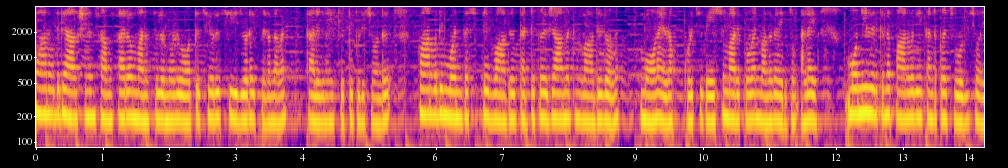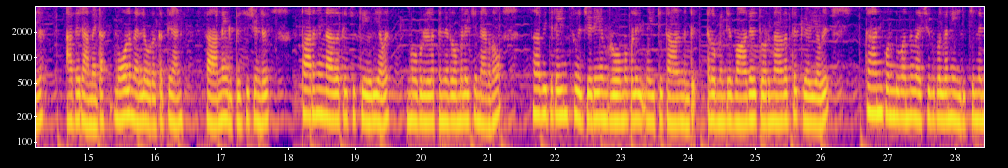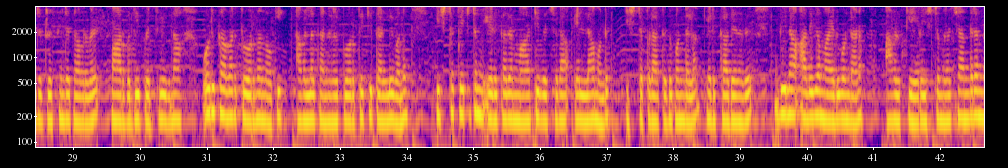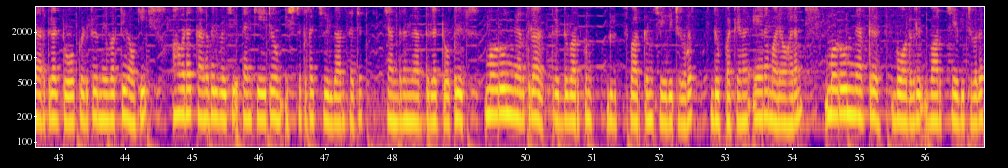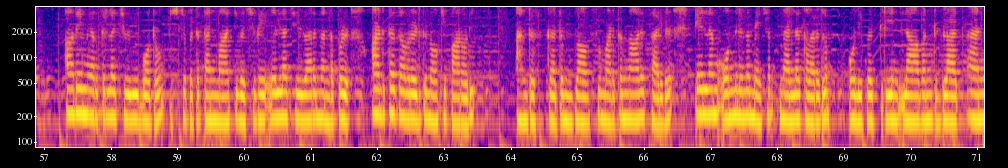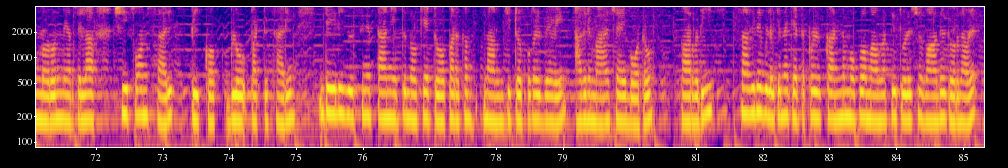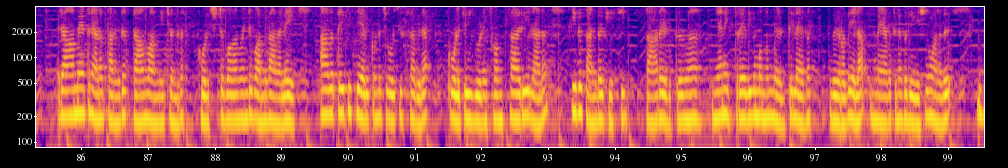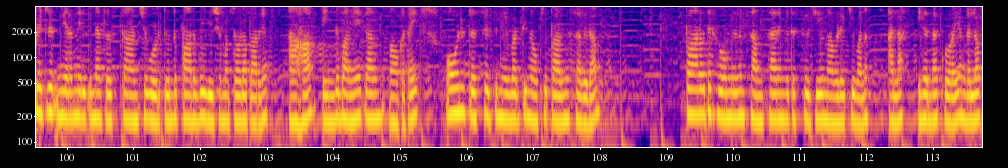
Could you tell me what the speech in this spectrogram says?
പാർവതിയുടെ ആക്ഷനും സംസാരവും മനസ്സിലൊന്നുകൂടി ഓർത്ത് ചെറു ചീരിയോടെ കിടന്നവൻ തലയിനെ കെട്ടിപ്പിടിച്ചുകൊണ്ട് പാർവതി മുൻവശത്തെ വാതിൽ തട്ടിപ്പോൾ രാമേട്ടൻ വാതിൽ തുറന്ന് മോളായിരുന്നു കുളിച്ച് വേഷം മാറിപ്പോകാൻ വന്നതായിരിക്കും അല്ലേ? മുന്നിൽ നിൽക്കുന്ന പാർവതിയെ കണ്ടപ്പോൾ ചോദിച്ചു അയാൾ അതെ രാമേട്ട മോൾ നല്ല ഉറക്കത്തിലാണ്. സാറിനെ ഏൽപ്പിച്ചിട്ടുണ്ട്. പറഞ്ഞുണ്ടാകത്തേക്ക് കയറി അവൾ മുകളിലുള്ള തന്നെ റൂമിലേക്ക് നടന്നു. സവിതയുടെയും സുജിയുടെയും റൂമുകളിൽ ലൈറ്റ് കാണുന്നുണ്ട്. റൂമിന്റെ വാതിൽ തുറന്നാകത്ത് കയറി അവൾ താൻ കൊണ്ടുവന്ന് വെച്ചതുപോലെ തന്നെ ഇരിക്കുന്നുണ്ട് ഡ്രസ്സിന്റെ കവറുകൾ പാർവതി പെട്ടിരുന്ന ഒരു കവർ തുറന്നു നോക്കി. അവളുടെ കണ്ണുകൾ പുറത്തേക്ക് തള്ളി വന്നു. ഇഷ്ടപ്പെട്ടിട്ടും എടുക്കാതെ മാറ്റി വെച്ചതാ എല്ലാമുണ്ട്. ഇഷ്ടപ്പെടാത്തത് കൊണ്ടല്ല എടുക്കാതെ എന്നത് വില അധികമായതുകൊണ്ടാണ്. അവൾക്ക് ഏറെ ഇഷ്ടമുള്ള ചന്ദ്രൻ നിറത്തിലെ ടോപ്പ് എടുത്ത് നിവർത്തി നോക്കി. അവിടെ കണ്ടതിൽ വെച്ച് തനിക്ക് ഏറ്റവും ഇഷ്ടപ്പെട്ട ചുരിദാർ സെറ്റ് ചന്ദ്രൻ നിറത്തിലെ ടോപ്പിൽ മെറൂൺ നിറത്തിലെ ത്രെഡ് വർക്കും ബീഡ്സ് വർക്കും ചെയ്തിട്ടുള്ളത്. ദുപ്പട്ടയാണ് ഏറെ മനോഹരം. മെറൂൺ നിറത്തിൽ ബോർഡറിൽ വർക്ക് ചെയ്തിട്ടുള്ളത്. അതേ നിറത്തിലുള്ള ചുരി ബോട്ടവും ഇഷ്ടപ്പെട്ട് താൻ മാറ്റി വെച്ചത് എല്ലാ ചുരിദാറും കണ്ടപ്പോൾ അടുത്ത കവർ എടുത്ത് നോക്കി പാർവതി. അണ്ടർ സ്കർട്ടും ബ്ലൗസും അടക്കം നാല് സാരികൾ. എല്ലാം ഒന്നിനൊന്ന് മെച്ചം നല്ല കളറുകളും olive green lavender black and maroon നിറത്തിലുള്ള ഷിഫോൺ സാരി പീകോക്ക് ബ്ലൂ പട്ട് സാരിയും. ഡെയിലി യൂസിന് താൻ എടുത്ത് നോക്കിയ ടോപ്പ് അടക്കം നാലഞ്ച് ടോപ്പുകൾ വേറെയും. അതിന് മാച്ചായ ബോട്ടവും പാർവതി സവിത വിളിക്കുന്ന കേട്ടപ്പോൾ കണ്ണും മുഖവും അമർത്തി തുളിച്ച് വാതിൽ തുറന്നവൾ രാമേട്ടനാണ് പറഞ്ഞത് താൻ വന്നിട്ടുണ്ട്. കുളിച്ചിട്ട് പോകാൻ വേണ്ടി വന്നതാണല്ലേ? അകത്തേക്ക് കയറിക്കൊണ്ട് ചോദിച്ചു സവിത കുളിച്ച യൂണിഫോം സാരിയിലാണ്. ഇത് കണ്ടോ ചേച്ചി? സാറ് എടുത്തതെന്ന് ഞാൻ ഇത്രയധികം ഒന്നും എടുത്തില്ലായിരുന്നു. വെറുതെയല്ല മേഡത്തിനൊക്കെ ദേഷ്യം വന്നത്. ബെഡിൽ നിരന്നിരിക്കുന്ന ഡ്രസ്സ് കാണിച്ചു കൊടുത്തുകൊണ്ട് പാർവതി വിഷമത്തോടെ പറഞ്ഞു ആഹാ എന്ത് ഭംഗിയെ കാണും നോക്കട്ടെ. ഓരോ ഡ്രസ്സ് എടുത്ത് നിവർത്തി നോക്കി പറഞ്ഞു സവിത പാർവതി റൂമിൽ നിന്നും സംസാരം കേട്ട സുജയും അവിടേക്ക് വന്നു. അല്ല ഇതെന്താ കുറേയുണ്ടല്ലോ?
